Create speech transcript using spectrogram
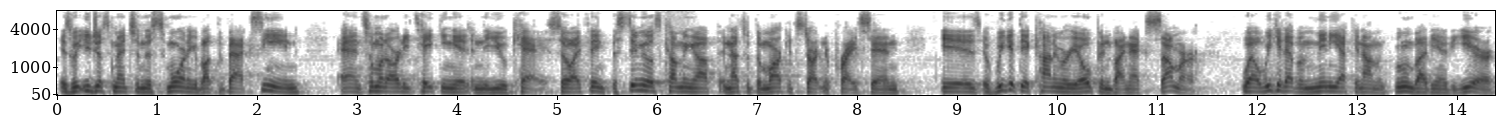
is what you just mentioned this morning about the vaccine and someone already taking it in the UK. So I think the stimulus coming up, and that's what the market's starting to price in, is if we get the economy reopened by next summer, well, we could have a mini economic boom by the end of the year.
